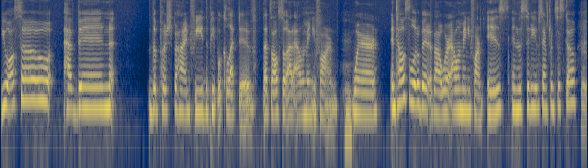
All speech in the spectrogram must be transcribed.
You also have been the push behind Feed the People Collective. That's also at Alemany Farm, mm-hmm. where and tell us a little bit about where Alemany Farm is in the city of San Francisco, sure.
